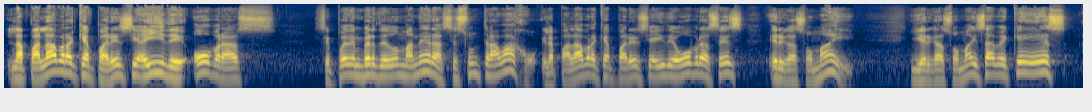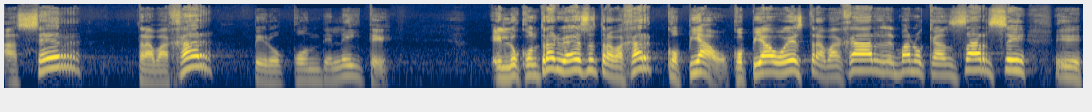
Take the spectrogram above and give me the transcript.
la palabra que aparece ahí de obras se pueden ver de dos maneras, es un trabajo. Y la palabra que aparece ahí de obras es ergasomai. Y ergasomai sabe qué es hacer, trabajar, pero con deleite. En lo contrario a eso es trabajar copiado. Copiado es trabajar, hermano, cansarse, eh,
